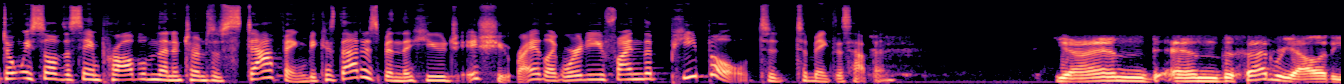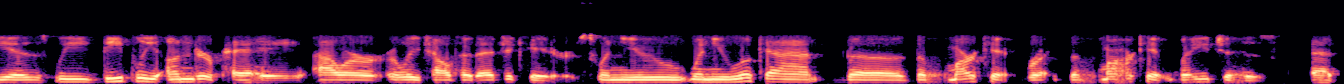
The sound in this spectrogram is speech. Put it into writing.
don't we still have the same problem then in terms of staffing? Because that has been the huge issue, right? Like, where do you find the people to to make this happen? Yeah, and and the sad reality is we deeply underpay our early childhood educators. When you when you look at the the market the market wages that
